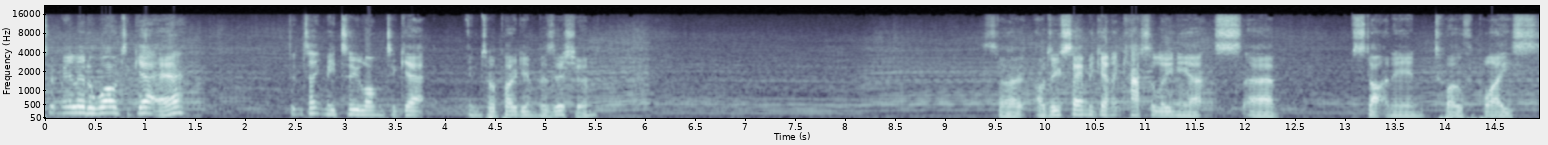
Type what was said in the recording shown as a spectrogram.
Took me a little while to get here. Didn't take me too long to get into a podium position. So I'll do same again at Catalonia, uh, starting in 12th place.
